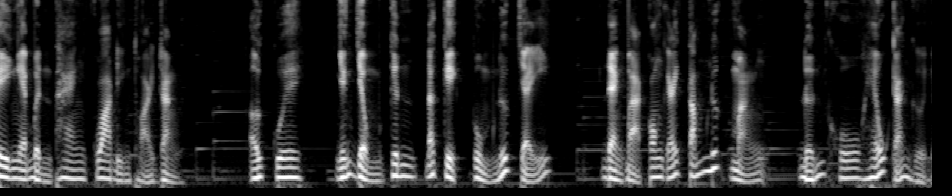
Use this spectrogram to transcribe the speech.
khi nghe Bình than qua điện thoại rằng ở quê những dòng kinh đã kiệt cùng nước chảy, đàn bà con gái tắm nước mặn đến khô héo cả người.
